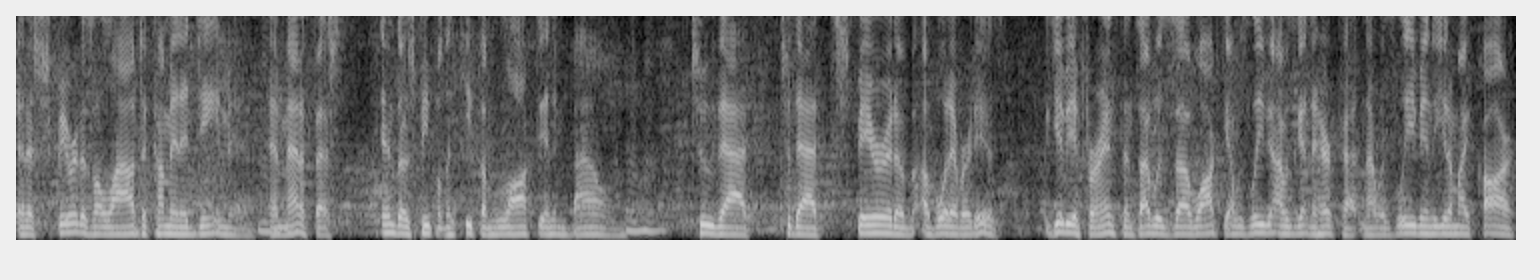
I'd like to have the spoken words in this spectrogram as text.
and a spirit is allowed to come in, a demon, and mm-hmm. manifest in those people and keep them locked in and bound mm-hmm. To that to that spirit of, of whatever it is. I'll give you for instance, I was uh, walking, I was leaving, I was getting a haircut, and I was leaving to get in my car.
